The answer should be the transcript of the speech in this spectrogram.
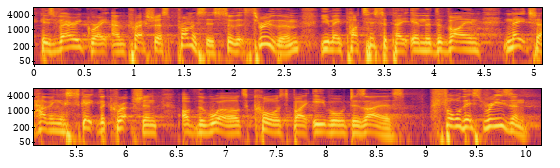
His very great and precious promises, so that through them you may participate in the divine nature, having escaped the corruption of the world caused by evil desires. For this reason,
